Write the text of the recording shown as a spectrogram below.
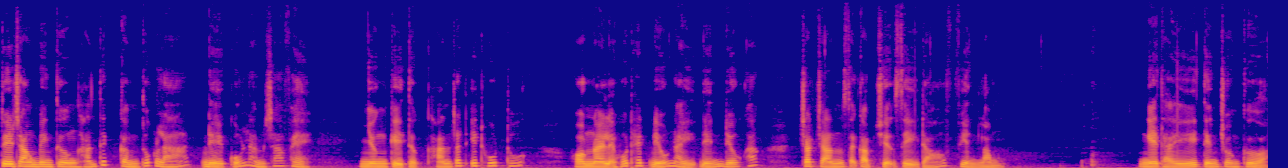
tuy rằng bình thường hắn thích cầm thuốc lá để cố làm ra vẻ, nhưng kỳ thực hắn rất ít hút thuốc. Hôm nay lại hút hết điếu này đến điếu khác, chắc chắn sẽ gặp chuyện gì đó phiền lòng. Nghe thấy tiếng chuông cửa,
